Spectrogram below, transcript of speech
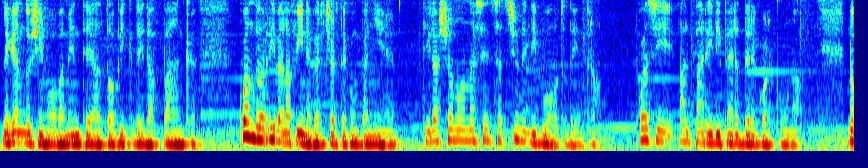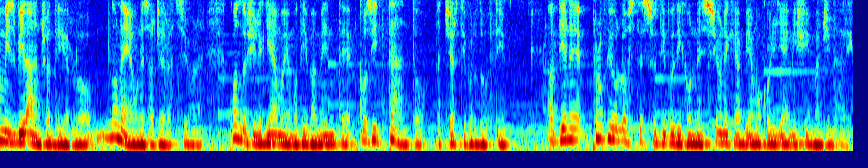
legandoci nuovamente al topic dei Daft Punk, quando arriva la fine per certe compagnie, ti lasciano una sensazione di vuoto dentro, quasi al pari di perdere qualcuno. Non mi sbilancio a dirlo, non è un'esagerazione. Quando ci leghiamo emotivamente così tanto a certi prodotti, avviene proprio lo stesso tipo di connessione che abbiamo con gli amici immaginari.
